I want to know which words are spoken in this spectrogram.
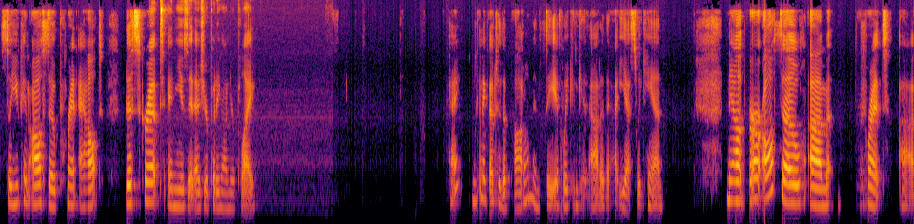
so you can also print out this script and use it as you're putting on your play. Okay, I'm going to go to the bottom and see if we can get out of that. Yes, we can. Now, there are also um, different uh,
